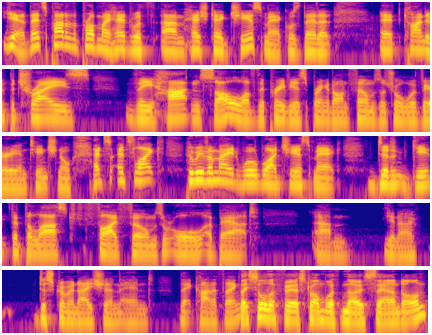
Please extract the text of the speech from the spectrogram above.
Yeah, that's part of the problem I had with um, hashtag Cheersmack was that it it kind of betrays the heart and soul of the previous Bring It On films, which all were very intentional. It's it's like whoever made Worldwide Cheersmack didn't get that the last five films were all about, um, you know, discrimination and that kind of thing. They saw the first one with no sound on,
